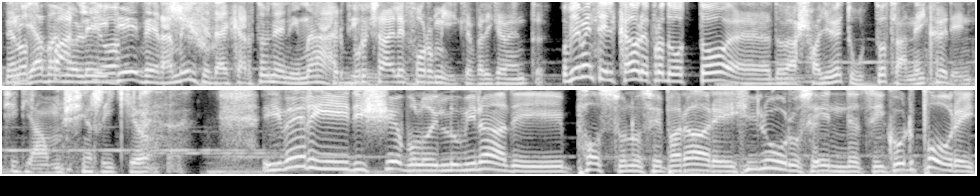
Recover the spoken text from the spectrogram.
nello pigliavano le spazio idee veramente dai cartoni animati. per bruciare le formiche, praticamente. Ovviamente il calore prodotto eh, doveva sciogliere tutto, tranne i credenti di Aum Shinrikyo. I veri discepoli illuminati possono separare i loro sensi corporei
